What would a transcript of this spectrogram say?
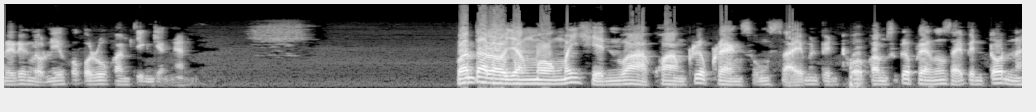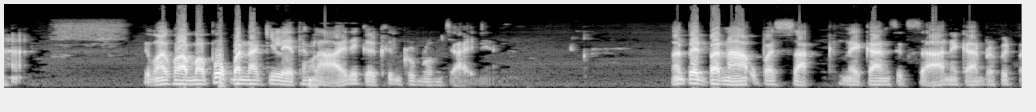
ในเรื่องเหล่านี้เขาก็รู้ความจริงอย่างนั้นเพราะถ้าเรายังมองไม่เห็นว่าความเครือบแคลงสงสัยมันเป็นโทษความเครือบแคลงสงสัยเป็นต้นนะฮะคือหมายความว่าพวกบรรดากิเลสทั้งหลายที่เกิดขึ้นกลุ่มรวมใจเนี่ย มันเป็นปัญหาอุปสรรคในการศึกษาในการประพฤติป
